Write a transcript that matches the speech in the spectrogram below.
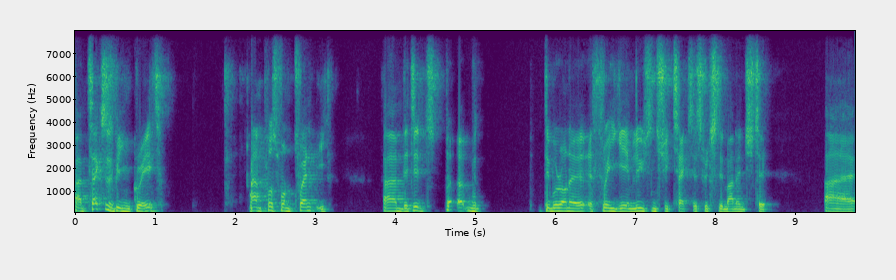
um, Texas has been great, and plus one twenty. Um, they did. Uh, they were on a, a three-game losing streak, Texas, which they managed to uh,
